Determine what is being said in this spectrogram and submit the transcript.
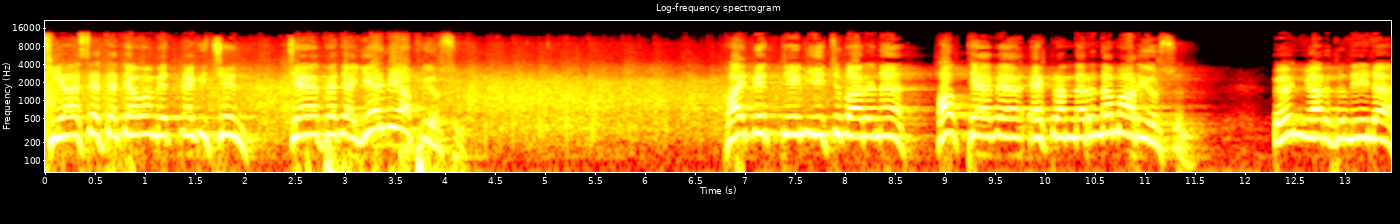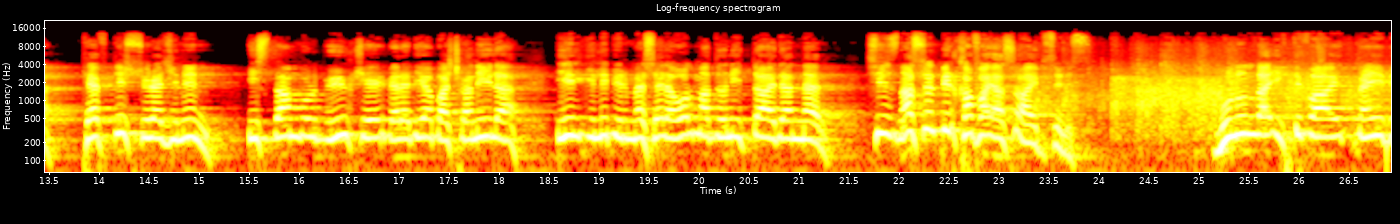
Siyasete devam etmek için CHP'de yer mi yapıyorsun? Kaybettiğin itibarını Halk TV ekranlarında mı arıyorsun? Ön yargılıyla teftiş sürecinin İstanbul Büyükşehir Belediye Başkanı ile ilgili bir mesele olmadığını iddia edenler siz nasıl bir kafaya sahipsiniz? Bununla iktifa etmeyip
